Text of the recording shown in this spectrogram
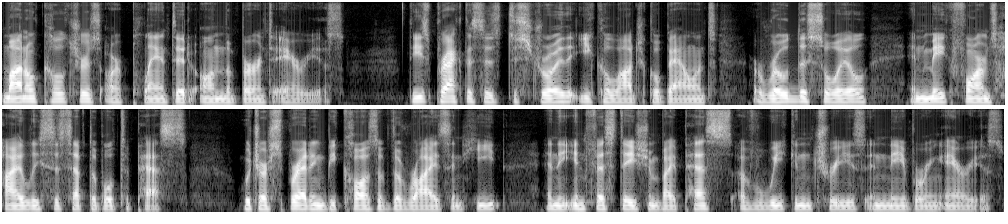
monocultures are planted on the burnt areas. These practices destroy the ecological balance, erode the soil, and make farms highly susceptible to pests, which are spreading because of the rise in heat and the infestation by pests of weakened trees in neighboring areas.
